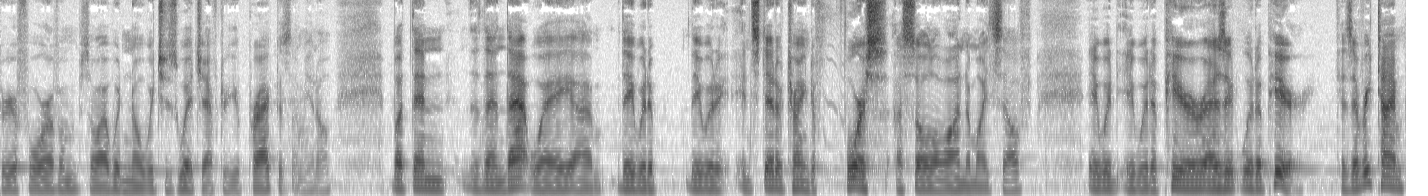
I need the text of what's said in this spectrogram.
three or four of them, so I wouldn't know which is which after you practice them, you know. But then, then that way, um, they would they would instead of trying to force a solo onto myself, it would it would appear as it would appear. Because every time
